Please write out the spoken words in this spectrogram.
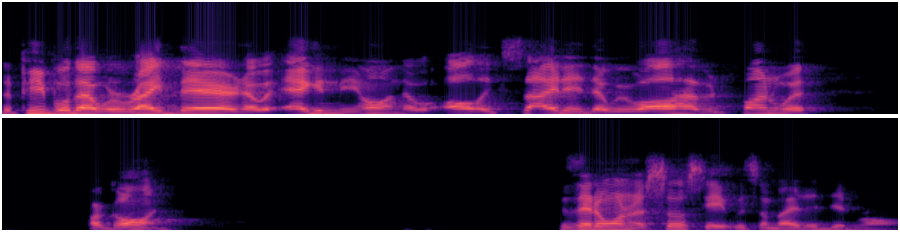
The people that were right there, that were egging me on, that were all excited, that we were all having fun with, are gone. Because they don't want to associate with somebody that did wrong.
